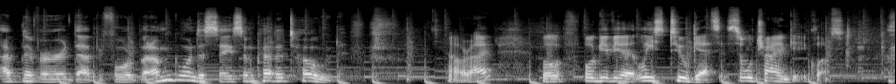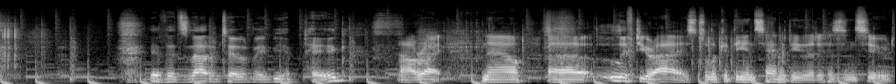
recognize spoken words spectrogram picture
I've never heard that before, but I'm going to say some kind of toad. All right, we'll we'll give you at least two guesses, so we'll try and get you close. If it's not a toad, maybe a pig. All right, now uh, lift your eyes to look at the insanity that has ensued.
